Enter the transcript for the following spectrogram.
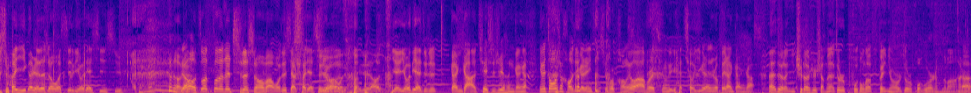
说一个人的时候，我心里有点心虚。然后我坐坐在这吃的时候吧，我就想快点。是吧？然后也有点就是尴尬，确实是很尴尬，因为都是好几个人一起吃，或者朋友啊，或者情侣，就一个人的时候非常尴尬。哎，对了，你吃的是什么呀？就是普通的肥牛，就是火锅什么的吗？还啊，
